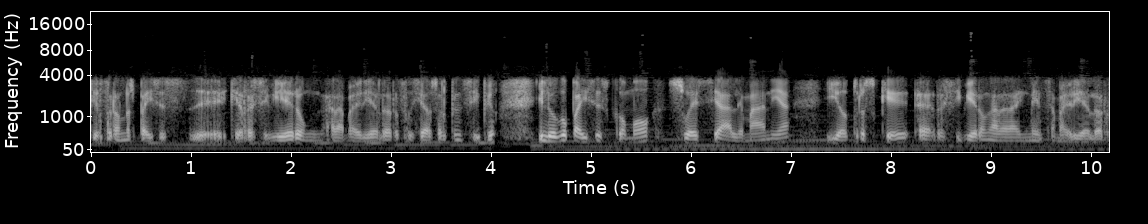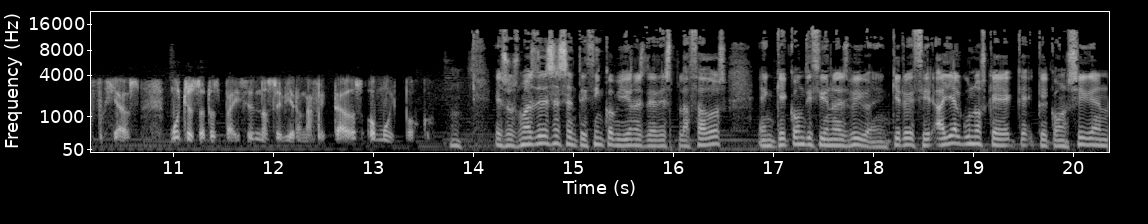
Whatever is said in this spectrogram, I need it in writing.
que fueron los países eh, que recibieron a la mayoría de los refugiados al principio, y luego países como Suecia, Alemania y otros que eh, recibieron a la inmensa mayoría de los refugiados. Muchos otros países no se vieron afectados o muy poco. Mm. Esos más de 65 millones de desplazados, ¿en qué condiciones viven? Quiero decir, ¿hay algunos que consiguen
